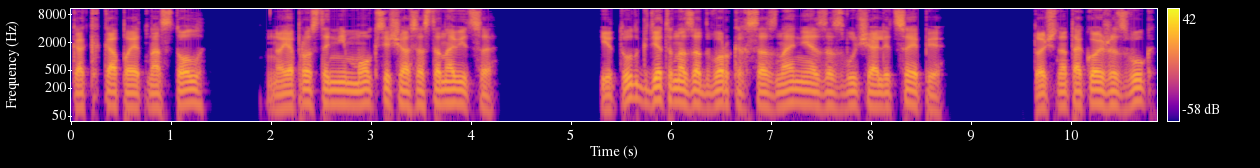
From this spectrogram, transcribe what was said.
как капает на стол, но я просто не мог сейчас остановиться. И тут где-то на задворках сознания зазвучали цепи. Точно такой же звук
